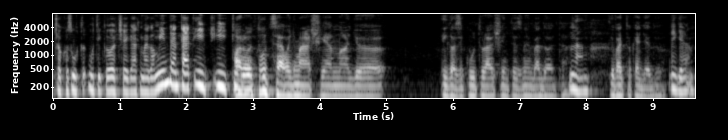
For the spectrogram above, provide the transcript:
csak az úti költséget, meg a minden, tehát így, így tudunk. Arról tudsz-e, hogy más ilyen nagy ö, igazi kulturális intézmény bedölte? Nem. Ti vagytok egyedül? Igen.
